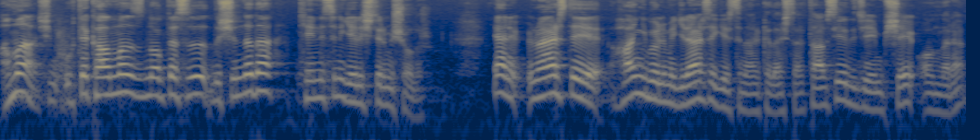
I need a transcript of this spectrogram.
Ama şimdi uhde kalmaz noktası dışında da kendisini geliştirmiş olur. Yani üniversiteye hangi bölüme girerse girsin arkadaşlar tavsiye edeceğim bir şey onlara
